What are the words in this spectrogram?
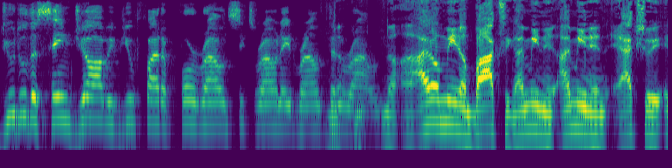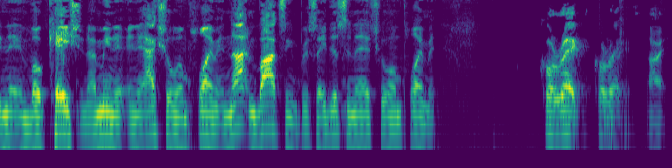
you do the same job if you fight a four round, six round, eight round, ten no, round. No, I don't mean in boxing. I mean, in, I mean in actually in, in vocation. I mean in, in, actual employment, not in boxing per se, just in actual employment. Correct, correct. Okay. All right.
